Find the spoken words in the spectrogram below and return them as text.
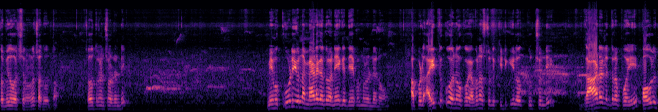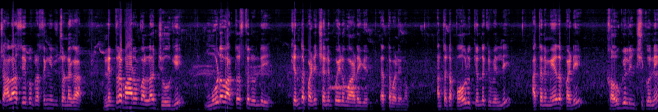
తొమ్మిదో వచనంలో చదువుతాం. చదువుతున్నాం చూడండి. మేము కూడి ఉన్న మేడగదిలో అనేక దీపములుండెను. అప్పుడు ఐతుకు అని ఒక యవనస్తుడు కిటికీలో కూర్చుండి గాఢ నిద్రపోయి పౌలు చాలాసేపు ప్రసంగించుచుండగా నిద్రభారం వల్ల జోగి మూడవ అంతస్తు నుండి కింద పడి చనిపోయిన వాడే ఎత్తబడెను. అంతటా పౌలు కిందకి వెళ్ళి అతని మీద పడి కౌగిలించుకొని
